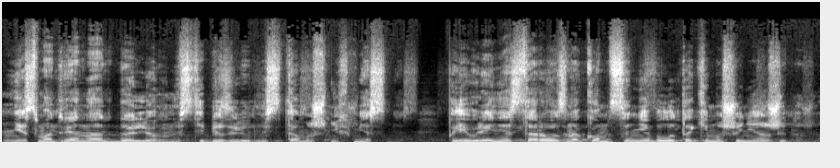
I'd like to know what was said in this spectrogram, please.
Несмотря на отдаленность и безлюдность тамошних мест, появление старого знакомца не было таким уж и неожиданным.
